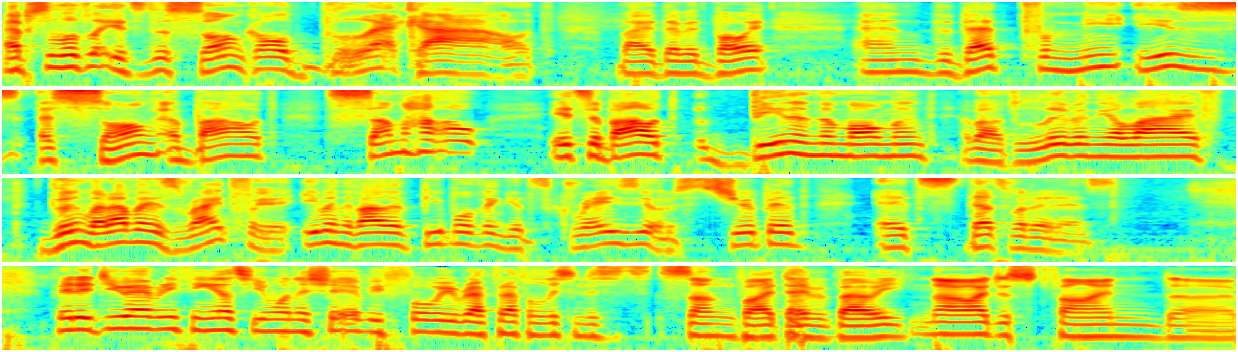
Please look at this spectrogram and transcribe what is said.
Absolutely. It's the song called Blackout by David Bowie. And that for me is a song about somehow it's about being in the moment, about living your life, doing whatever is right for you, even if other people think it's crazy or stupid. It's that's what it is. Peter, do you have anything else you want to share before we wrap it up and listen to this song by David Bowie? No, I just find uh,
